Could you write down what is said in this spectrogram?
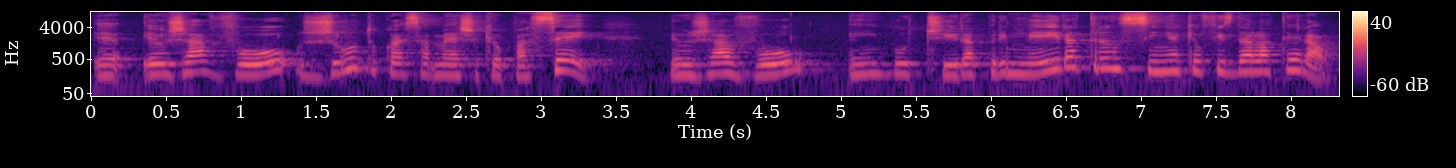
é, eu já vou, junto com essa mecha que eu passei, eu já vou embutir a primeira trancinha que eu fiz da lateral.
